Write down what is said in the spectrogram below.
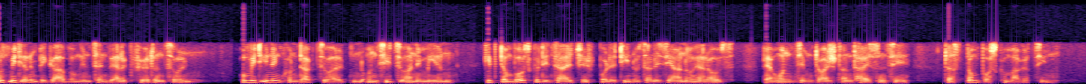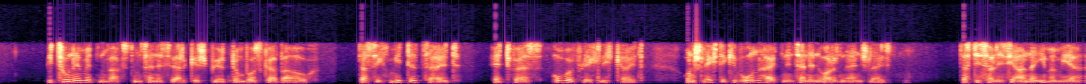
und mit ihren Begabungen sein Werk fördern sollen. Um mit ihnen Kontakt zu halten und sie zu animieren, gibt Don Bosco die Zeitschrift Boletino Salesiano heraus. Bei uns in Deutschland heißen sie das Don Bosco Magazin. Mit zunehmendem Wachstum seines Werkes spürt Don Bosco aber auch, dass sich mit der Zeit etwas Oberflächlichkeit und schlechte Gewohnheiten in seinen Orden einschleichen, dass die Salesianer immer mehr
